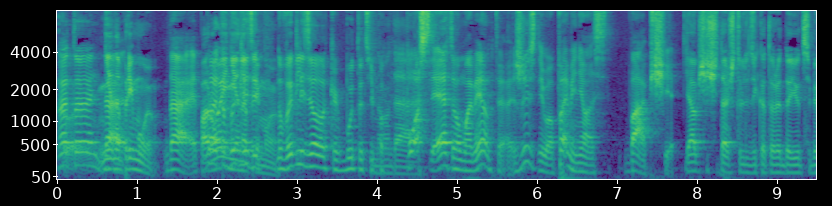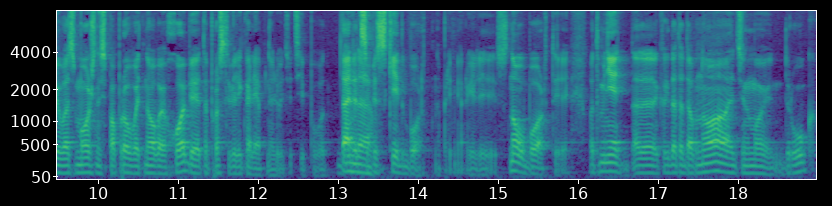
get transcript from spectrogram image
Ну, это, э, не да. напрямую. Да, это, Порой ну, это не выглядит, напрямую. ну, выглядело как будто, типа, Ну, да. после этого момента жизнь его поменялась вообще. Я вообще считаю, что люди, которые дают себе возможность попробовать новое хобби, это просто великолепные люди. Типа вот дарят Да. себе скейтборд, например, или сноуборд. Или... Вот мне э, когда-то давно один мой друг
